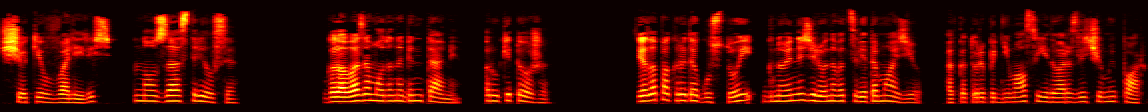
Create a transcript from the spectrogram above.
Щеки ввалились, нос заострился. Голова замотана бинтами, руки тоже. Тело покрыто густой, гнойно-зеленого цвета мазью, от которой поднимался едва различимый пар.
